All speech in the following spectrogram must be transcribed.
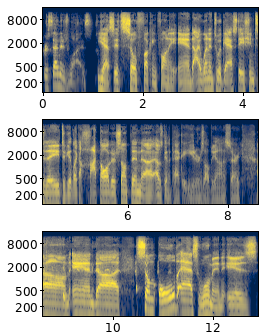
Percentage wise. Yes, it's so fucking funny. And I went into a gas station today to get like a hot dog or something. Uh, I was getting a pack of heaters, I'll be honest. Sorry. Um, and uh, some old ass woman is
